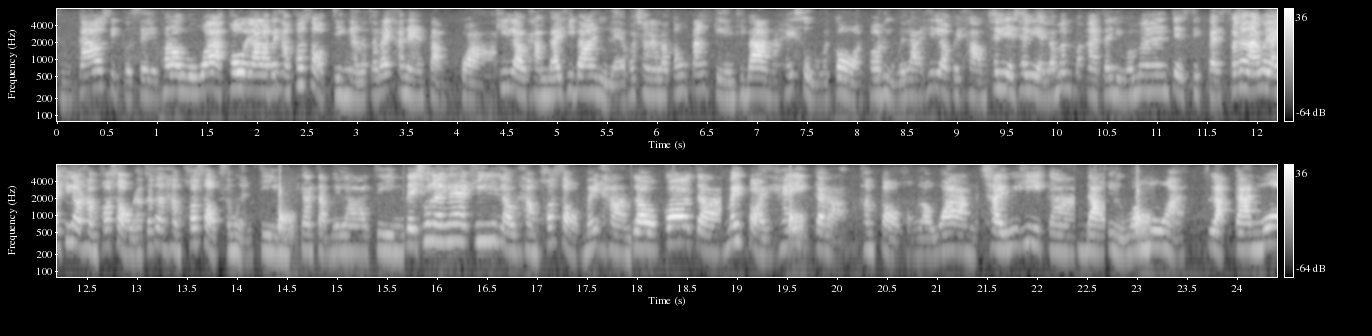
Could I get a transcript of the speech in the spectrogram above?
80-90%เพราะเรารู้ว่าพอเวลาเราไปทำข้อสอบจริงอะเราจะได้คะแนนต่ำกว่า ที่เราทำได้ที่บ้านอยู่แล้ว เพราะฉะนั้นเราต้องตั้งเกณฑ์ที่บ้านนะให้สูงไว้ก่อนพอถึงเวลาที่เราไปทำเฉลี่ยเฉลี่ยแล้วมันอาจจะอยู่ประมาณ 70 80เพราะฉะนั้นเวลาที่เราทำข้อสอบนะก็จะทำข้อสอบเสมือนจริง การจับเวลาจริง ในช่วงแรกๆที่เราทำข้อสอบไม่ทัน เราก็จะไม่ปล่อยให้กระดาษคำตอบของเราว่าง ใช้วิธีการเดาหรือว่ามั่ว หลักการมั่ว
